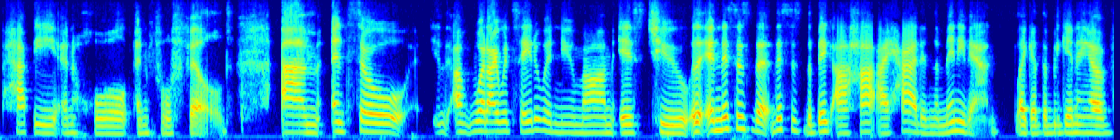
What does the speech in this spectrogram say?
happy and whole and fulfilled. Um, and so, Uh, what I would say to a new mom is to, and this is the this is the big aha I had in the minivan, like at the beginning of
